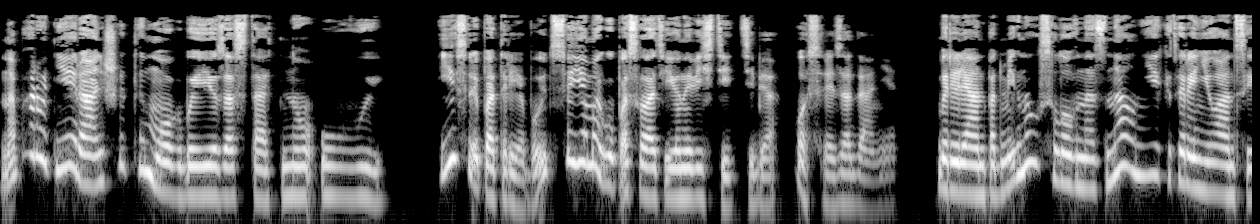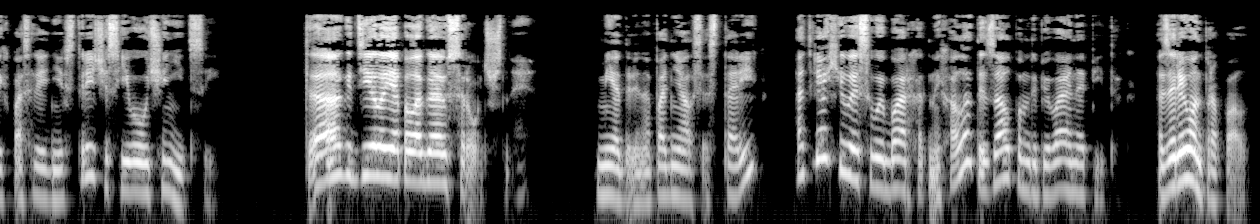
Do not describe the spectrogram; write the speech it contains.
На пару дней раньше ты мог бы ее застать, но, увы, если потребуется, я могу послать ее навестить тебя после задания. Барелиан подмигнул, словно знал некоторые нюансы их последней встречи с его ученицей. «Так, дело, я полагаю, срочное». Медленно поднялся старик, отряхивая свой бархатный халат и залпом допивая напиток. Азарион пропал.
